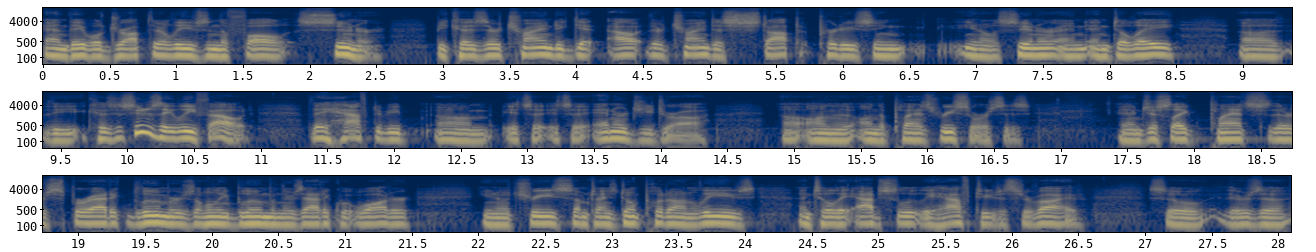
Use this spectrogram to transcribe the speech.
and they will drop their leaves in the fall sooner because they're trying to get out, they're trying to stop producing, you know, sooner and, and delay uh, the, because as soon as they leaf out, they have to be, um, it's a, it's an energy draw uh, on the, on the plant's resources. And just like plants that are sporadic bloomers only bloom when there's adequate water, you know, trees sometimes don't put on leaves until they absolutely have to to survive. So there's a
